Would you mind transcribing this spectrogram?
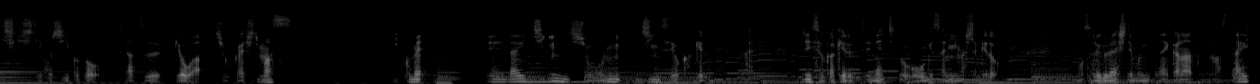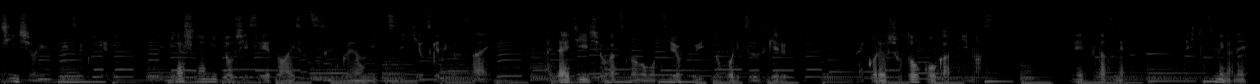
意識してほしいことを2つ今日は紹介します。1個目、えー第一印象に人生をかける。はい。人生をかけるってね、ちょっと大げさに言いましたけど、もうそれぐらいしてもいいんじゃないかなと思います。第一印象に人生をかける。身だしなみと姿勢と挨拶、これの3つに気をつけてください。はい、第一印象がその後も強く残り続ける。はい、これを初等効果って言います。で、2つ目。1つ目がね、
